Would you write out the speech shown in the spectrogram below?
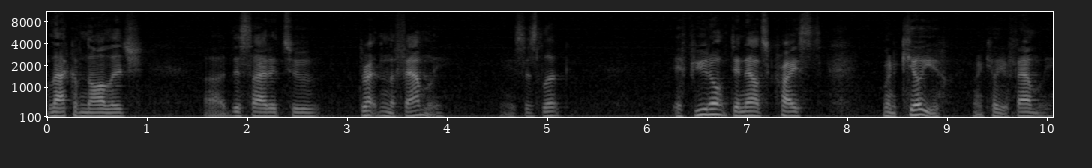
lack of knowledge, uh, decided to threaten the family. He says, Look, if you don't denounce Christ, we're going to kill you. We're going to kill your family.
